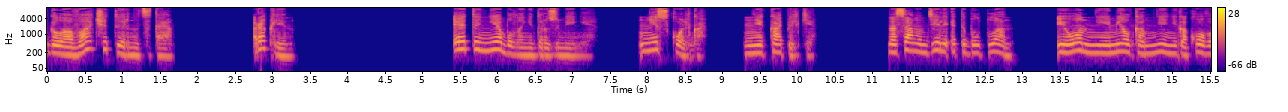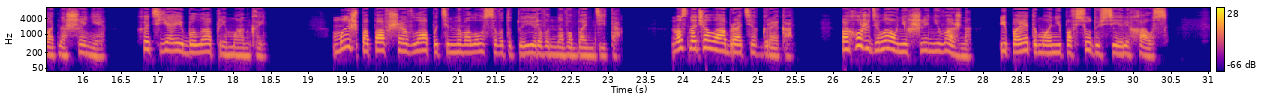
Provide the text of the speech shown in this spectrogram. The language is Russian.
Глава 14. Раклин. Это не было недоразумение. Нисколько. Ни капельки. На самом деле это был план, и он не имел ко мне никакого отношения, хоть я и была приманкой. Мышь, попавшая в лапы темноволосого татуированного бандита. Но сначала о братьях Грека. Похоже, дела у них шли неважно — и поэтому они повсюду сеяли хаос.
